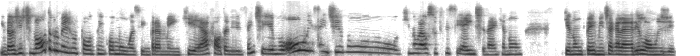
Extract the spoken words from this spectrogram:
Então a gente volta para o mesmo ponto em comum, assim, para mim, que é a falta de incentivo ou incentivo que não é o suficiente, né? Que não que não permite a galera ir longe.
